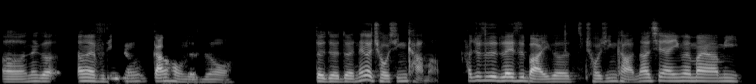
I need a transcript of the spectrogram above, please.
呃那个 NFT 刚刚红的时候，对对对，那个球星卡嘛，他就是类似把一个球星卡，那现在因为迈阿密。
